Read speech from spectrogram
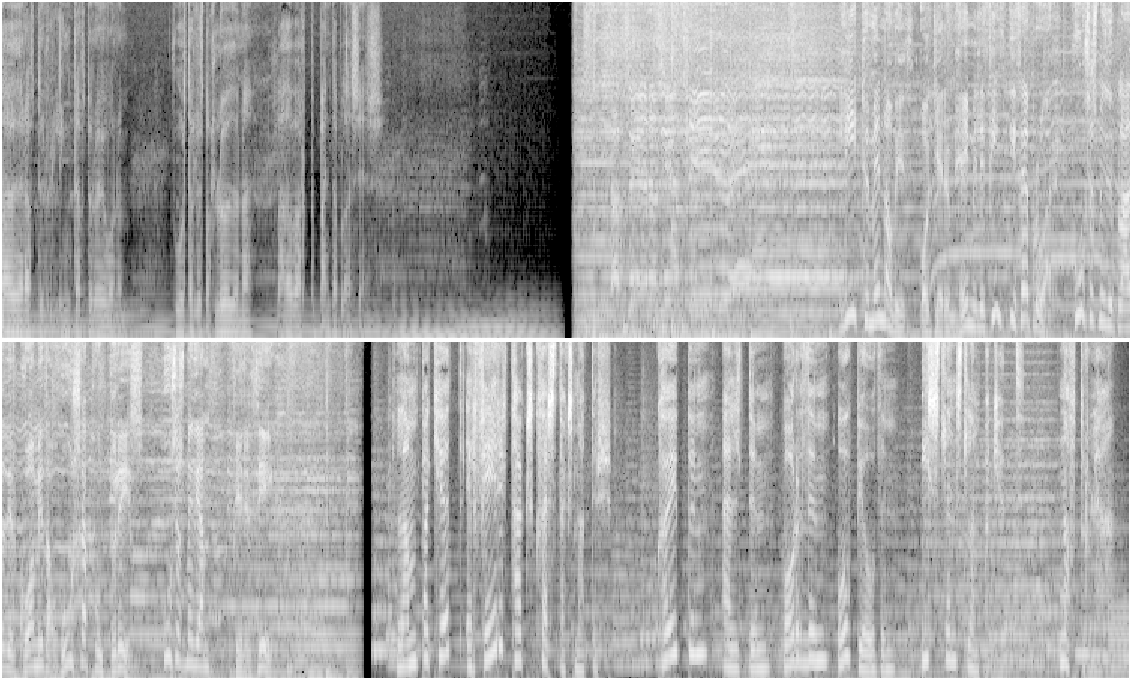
Slaðu þér aftur, lingd aftur augunum. Þú ert að hlusta á hlöðuna, hlaðavarp bændablaðsins. Lítum inn á við og gerum heimili fínt í februar. Húsasmiðjublaðið er komið á húsa.is. Húsasmiðjan fyrir þig. Lambakjött er fyrirtags hverstagsmatur. Kaupum, eldum, borðum og bjóðum. Íslenskt lambakjött. Náttúrulega.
